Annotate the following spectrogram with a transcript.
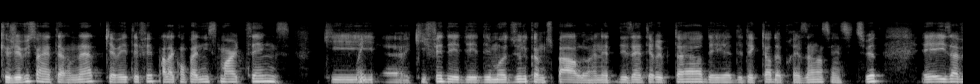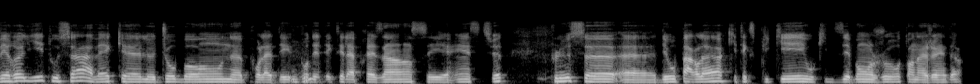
que j'ai vue sur Internet qui avait été fait par la compagnie SmartThings qui, Oui. euh, qui fait des, des, des modules, comme tu parles, là, des interrupteurs, des détecteurs de présence et ainsi de suite. Et ils avaient relié tout ça avec le Jawbone pour, la dé- pour Mhm. détecter la présence et ainsi de suite, plus des haut-parleurs qui t'expliquaient ou qui disaient bonjour, ton agenda.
